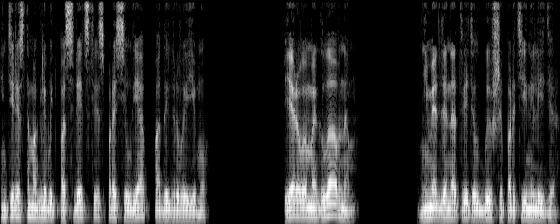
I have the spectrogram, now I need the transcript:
интересно, могли быть последствия?» — спросил я, подыгрывая ему. «Первым и главным», — немедленно ответил бывший партийный лидер,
